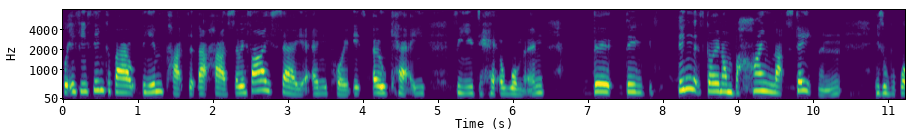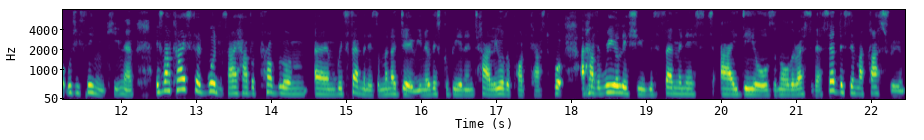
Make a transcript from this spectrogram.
But if you think about the impact that that has, so if I say at any point it's okay for you to hit a woman, the the thing that's going on behind that statement is what would you think you know? It's like i said once i have a problem um, with feminism and i do you know this could be an entirely other podcast but i have a real issue with feminist ideals and all the rest of it. I said this in my classroom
